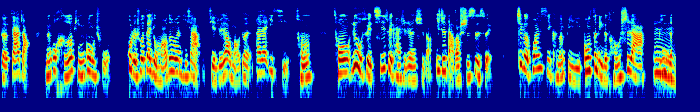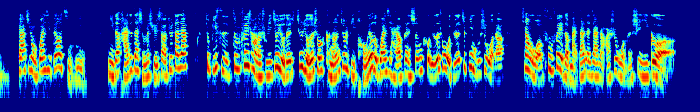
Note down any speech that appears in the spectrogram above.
的家长能够和平共处，或者说在有矛盾问题下解决掉矛盾，大家一起从从六岁、七岁开始认识的，一直打到十四岁。这个关系可能比公司里的同事啊，比你的家这种关系都要紧密。你的孩子在什么学校，就大家就彼此就非常的熟悉。就有的就有的时候可能就是比朋友的关系还要更深刻。有的时候我觉得这并不是我的向我付费的买单的家长，而是我们是一个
